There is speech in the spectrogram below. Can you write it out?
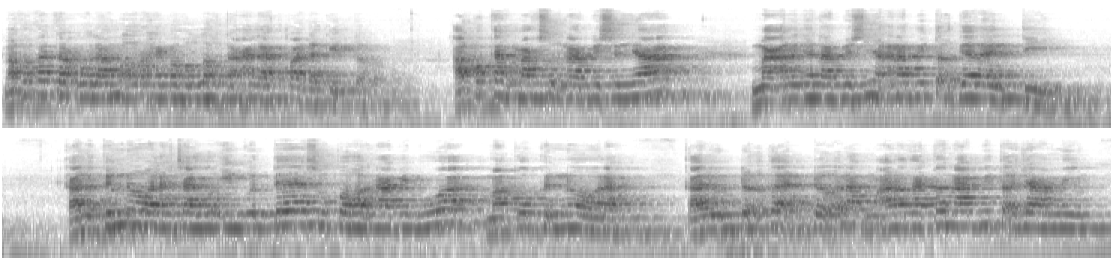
Maka kata ulama rahimahullah ta'ala kepada kita. Apakah maksud Nabi senyap? Maknanya Nabi senyap, Nabi tak garanti. Kalau kena lah cara ikutan suka hak Nabi buat, maka kena lah. Kalau dek gak dek lah. Makna kata Nabi tak jamin.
